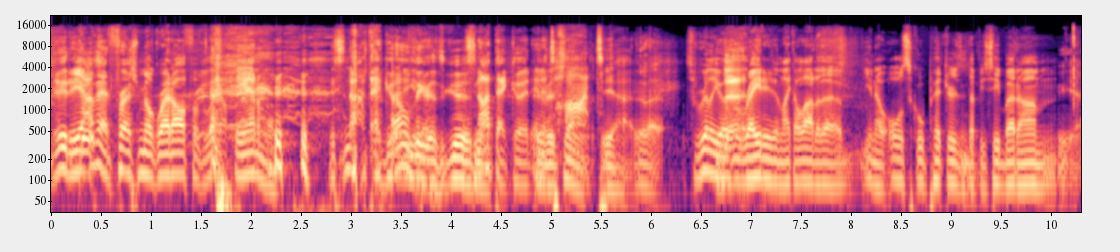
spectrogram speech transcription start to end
dude. Yeah, I've had fresh milk right off of right off the animal. It's not that good. I don't think either. that's good. It's no. not that good, and it's, not- hot. yeah. that- It's really overrated in like a lot of the you know old school pictures and stuff you see. But um, Yeah.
